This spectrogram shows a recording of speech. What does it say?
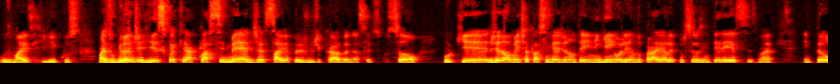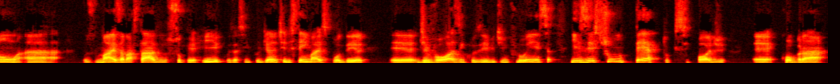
os mais ricos, mas o grande risco é que a classe média saia prejudicada nessa discussão, porque geralmente a classe média não tem ninguém olhando para ela e para os seus interesses, não é? Então, a, os mais abastados, os super ricos, assim por diante, eles têm mais poder é, de voz, inclusive de influência, e existe um teto que se pode é, cobrar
